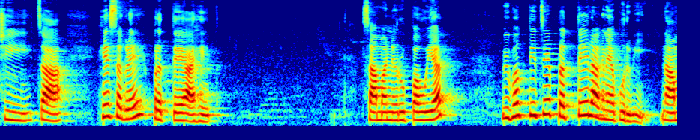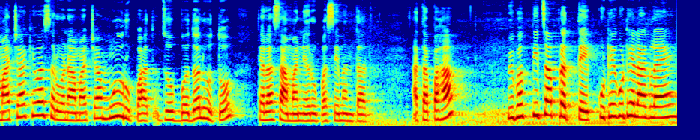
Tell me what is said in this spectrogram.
ची चा हे सगळे प्रत्यय आहेत. सामान्य रूप पाहूयात. विभक्तीचे प्रत्यय लागण्यापूर्वी नामाच्या किंवा सर्वनामाच्या मूळ रूपात जो बदल होतो त्याला सामान्य रूप असे म्हणतात. आता पहा विभक्तीचा प्रत्यय कुठे कुठे लागला आहे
